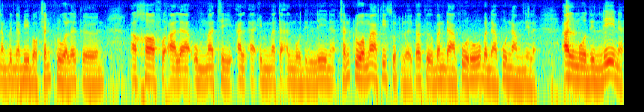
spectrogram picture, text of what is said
นบีนบีบอกฉันกลัวเหลือเกินอัคอฟอาลาอุมมะตีอัลอะอิมมะตะอัลโมดิลลีเนี่ยฉันกลัวมากที่สุดเลย ก็คือบรรดาผู้รู้บรรดาผู้นำนี่แหละอัลโมดิลลีเนี่ย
